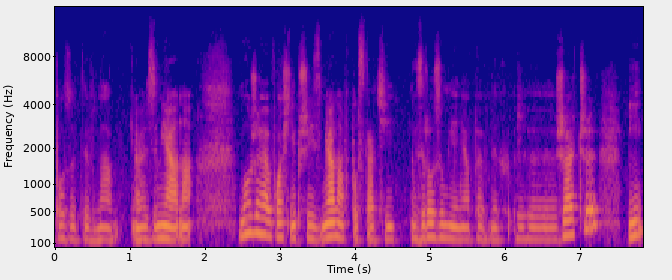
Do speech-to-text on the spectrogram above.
pozytywna zmiana. Może właśnie przyjść zmiana w postaci zrozumienia pewnych y, rzeczy i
